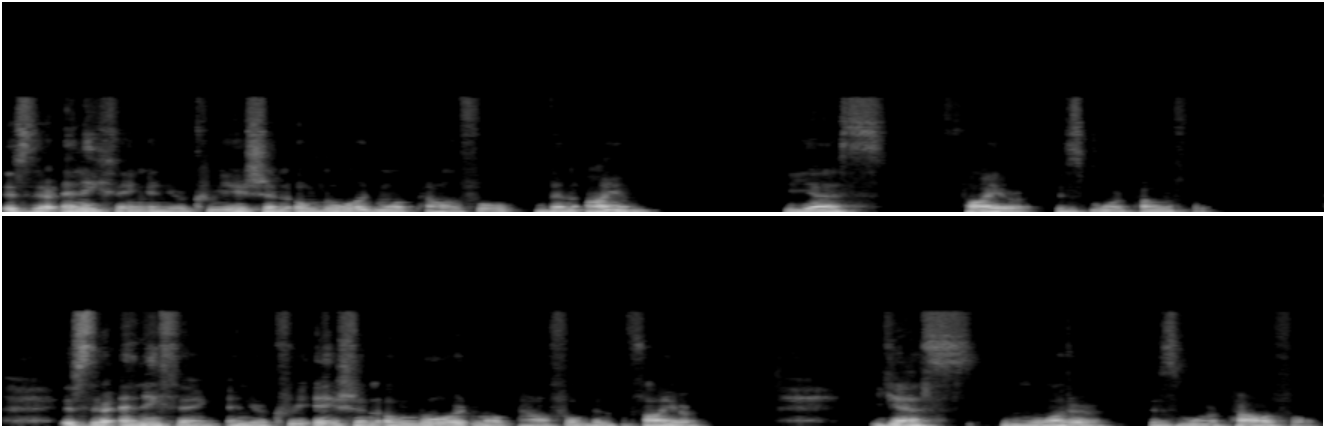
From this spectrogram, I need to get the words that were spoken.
Is there anything in your creation, O Lord, more powerful than iron? Yes. Fire is more powerful. Is there anything in your creation, O Lord, more powerful than fire? Yes, water is more powerful.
